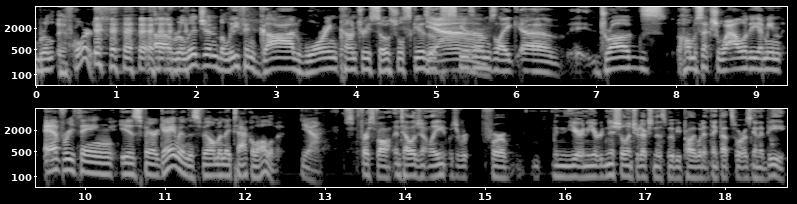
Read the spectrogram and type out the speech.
Rel- of course. uh, religion, belief in God, warring countries, social schisms, Yeah. schisms like uh, drugs, homosexuality. I mean, everything is fair game in this film, and they tackle all of it. Yeah. First of all, intelligently, which for when you're in your initial introduction to this movie, you probably wouldn't think that's what it was going to be.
